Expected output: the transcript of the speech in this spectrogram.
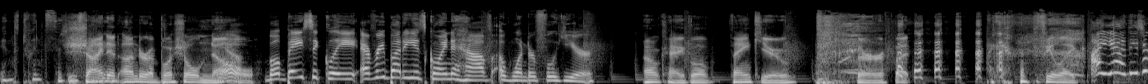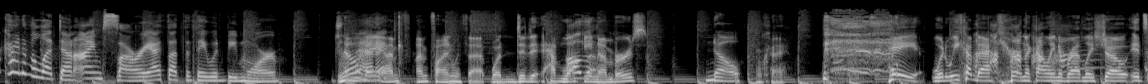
in the Twin Cities. Shine it under a bushel? No. Well, basically, everybody is going to have a wonderful year. Okay. Well, thank you, sir. But I feel like Ah, yeah, these are kind of a letdown. I'm sorry. I thought that they would be more Dramatic. no. Hey, I'm I'm fine with that. What did it have? Lucky Although- numbers? no. Okay. hey, when we come back here on the Colleen and Bradley show, it's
